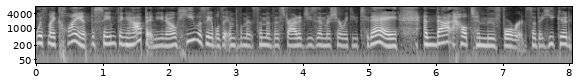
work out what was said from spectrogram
With my client, the same thing happened. You know, he was able to implement some of the strategies I'm going to share with you today, and that helped him move forward so that he could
